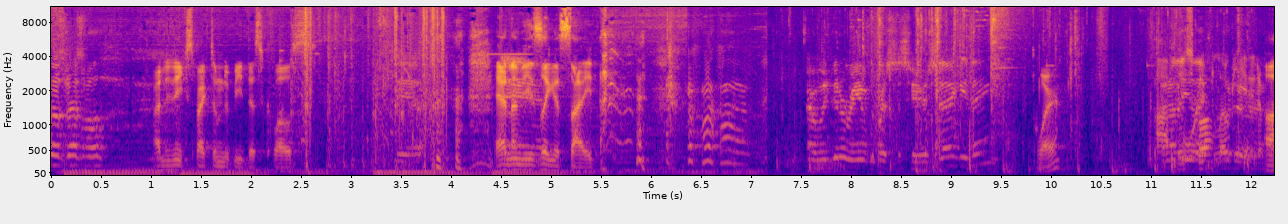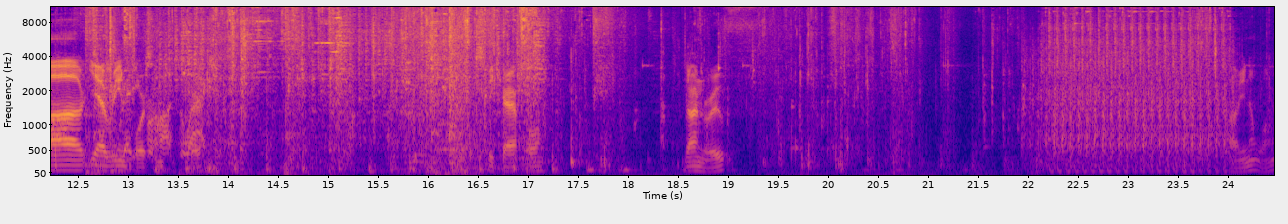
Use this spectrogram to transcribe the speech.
So stressful. I didn't expect him to be this close. Yeah. And I'm using a sight. Are we gonna reinforce this here, Zach, you think? Where? Op Another 4 one. located a Uh, yeah, ready for reinforcement. Just be careful. They're roof. Oh, you know what?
